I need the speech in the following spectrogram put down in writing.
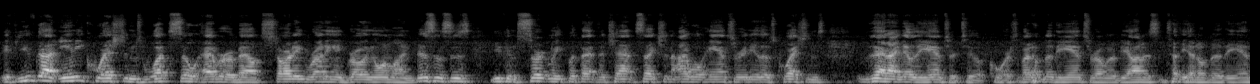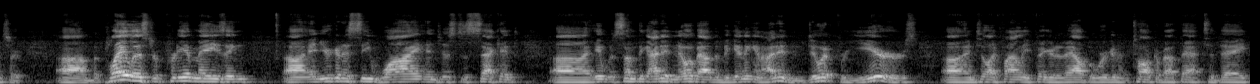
if you've got any questions whatsoever about starting running and growing online businesses you can certainly put that in the chat section. I will answer any of those questions that I know the answer to of course. If I don't know the answer I'm going to be honest and tell you I don't know the answer. Um, but playlists are pretty amazing uh, and you're going to see why in just a second. Uh, it was something I didn't know about in the beginning and I didn't do it for years uh, until I finally figured it out but we're going to talk about that today.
